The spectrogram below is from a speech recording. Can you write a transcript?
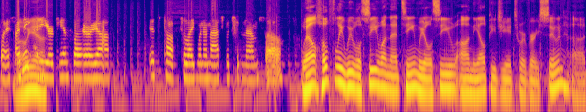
play. So I oh, think yeah. any European player, yeah, it's tough to like win a match between them. So. Well, hopefully we will see you on that team. We will see you on the LPGA tour very soon. Uh,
